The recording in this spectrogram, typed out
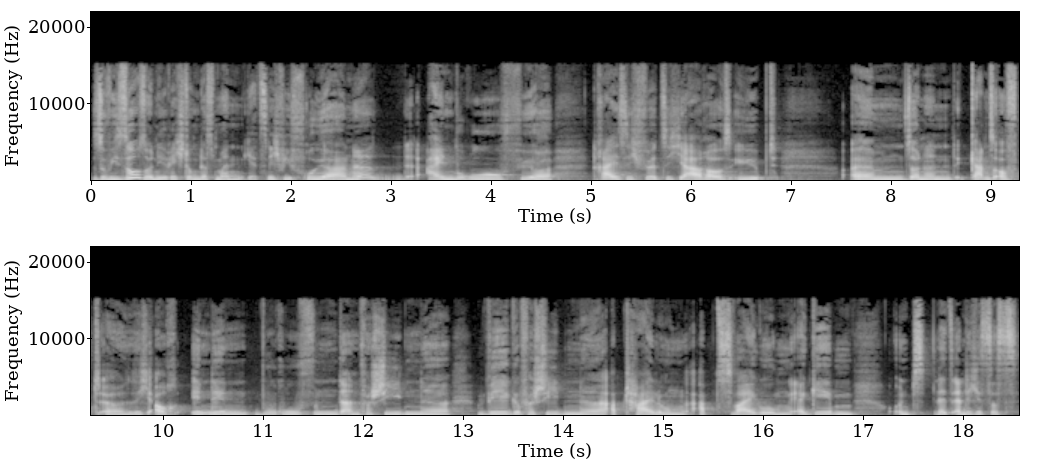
sowieso so in die Richtung, dass man jetzt nicht wie früher ne, einen Beruf für 30, 40 Jahre ausübt, ähm, sondern ganz oft äh, sich auch in den Berufen dann verschiedene Wege, verschiedene Abteilungen, Abzweigungen ergeben. Und letztendlich ist das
